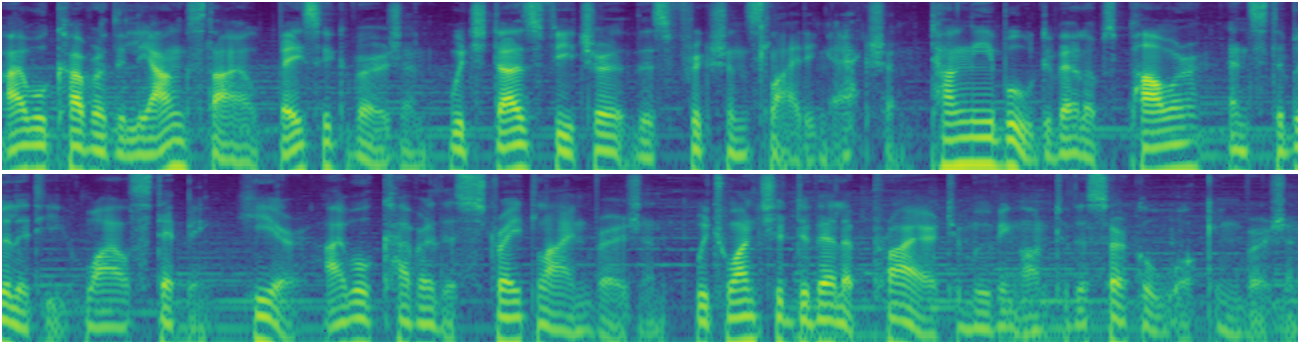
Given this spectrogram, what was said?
I will cover the Liang style basic version, which does feature this friction sliding action. Tang Ni Bu develops power and stability while stepping. Here, I will cover the straight line version, which one should develop prior to moving on to the circle walking version.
